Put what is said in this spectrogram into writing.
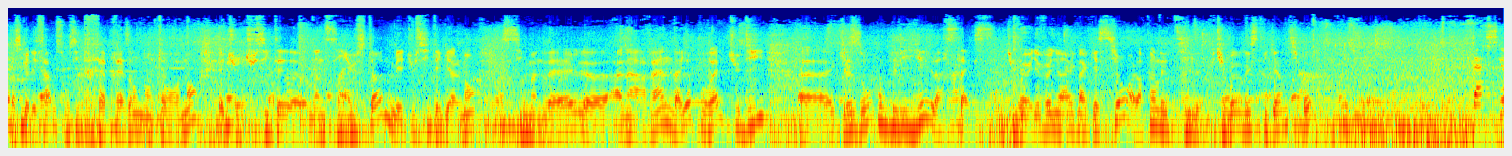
parce que les femmes sont aussi très présentes dans ton roman. Et tu, tu citais euh, Nancy Houston, mais tu cites également Simone Veil, euh, Anna Arendt. D'ailleurs, pour elles, tu dis euh, qu'elles ont oublié leur sexe. Tu voyais venir avec ma question, alors qu'en est-il? Tu peux m'expliquer un petit peu? Parce que,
